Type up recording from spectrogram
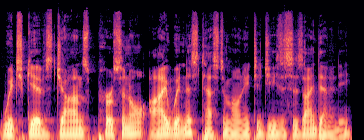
which gives John's personal eyewitness testimony to Jesus' identity,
